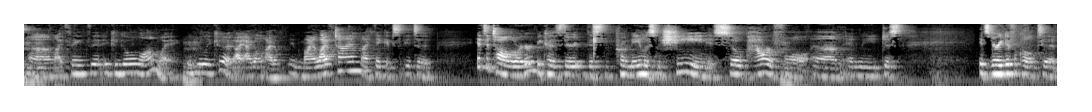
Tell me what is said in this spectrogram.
Mhm. Um, I think that it could go a long way. Mhm. It really could. I, I don't. I don't. In my lifetime, I think it's it's a it's a tall order because there this pronatalist machine is so powerful, um, and we just it's very difficult to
